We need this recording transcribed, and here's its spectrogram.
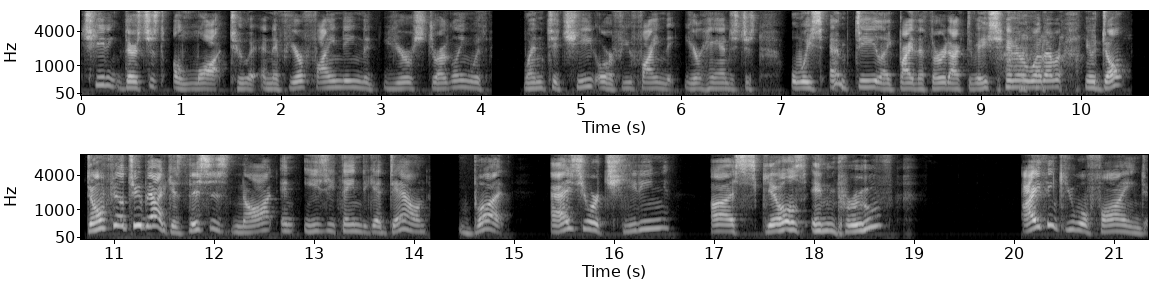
cheating, there's just a lot to it, and if you're finding that you're struggling with when to cheat or if you find that your hand is just always empty like by the third activation or whatever. You know don't don't feel too bad because this is not an easy thing to get down. But as your cheating uh skills improve i think you will find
